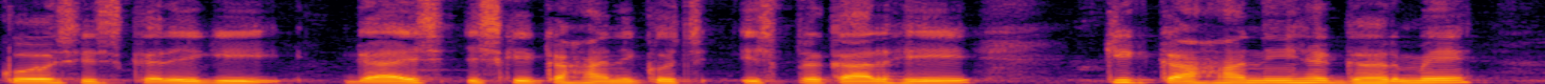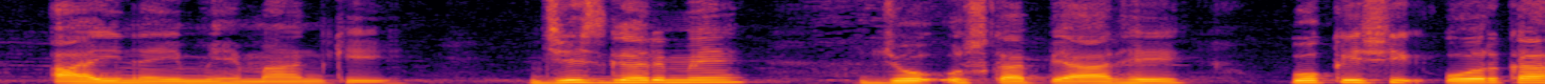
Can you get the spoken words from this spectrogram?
कोशिश करेगी। गैस इसकी कहानी कुछ इस प्रकार है कि कहानी है घर में आई नई मेहमान की, जिस घर में जो उसका प्यार है, वो किसी और का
